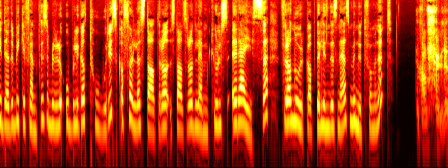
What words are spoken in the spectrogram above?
Idet du bikker 50, så blir det obligatorisk å følge statsråd, statsråd Lemkuls reise fra Nordkapp til Lindesnes minutt for minutt? Du kan følge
